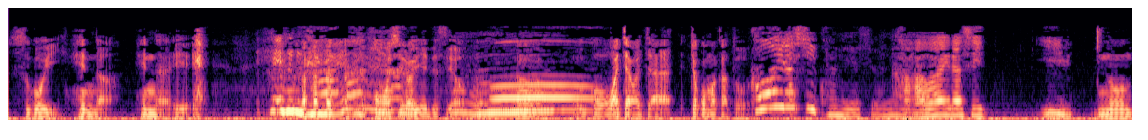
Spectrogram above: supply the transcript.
すごい変な、変な絵。変な。面白い絵ですよ。ううんん。こう、わちゃわちゃ、ちょこまかと。可愛らしい感じですよね。可愛らしいの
